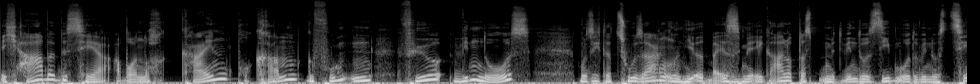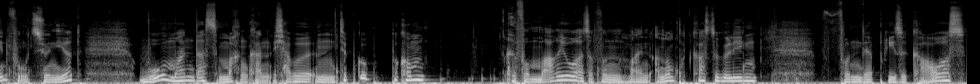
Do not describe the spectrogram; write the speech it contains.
Ich habe bisher aber noch kein Programm gefunden für Windows, muss ich dazu sagen, und hierbei ist es mir egal, ob das mit Windows 7 oder Windows 10 funktioniert, wo man das machen kann. Ich habe einen Tipp bekommen äh, von Mario, also von meinen anderen Podcaster-Kollegen, von der Prise Chaos.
